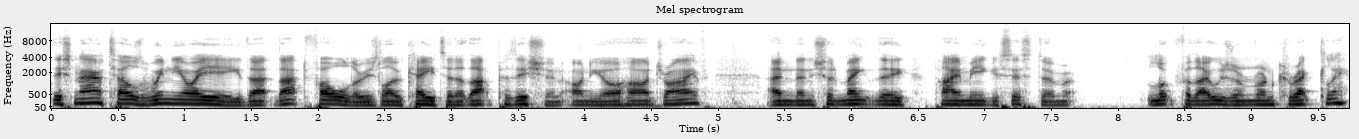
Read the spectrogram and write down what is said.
This now tells WinUAE that that folder is located at that position on your hard drive and then should make the Pimiga system look for those and run correctly.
